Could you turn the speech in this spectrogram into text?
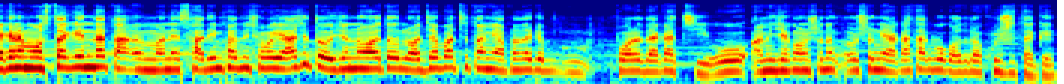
এখানে মোস্তাকিন্দা মানে স্বাধীন ফাদিন সবাই আছে তো? ওই জন্য হয়তো লজ্জা পাচ্ছে তো আমি আপনাদেরকে পরে দেখাচ্ছি। ও, আমি যখন সঙ্গে ওর সঙ্গে একা থাকব, কতটা খুশি থাকে।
